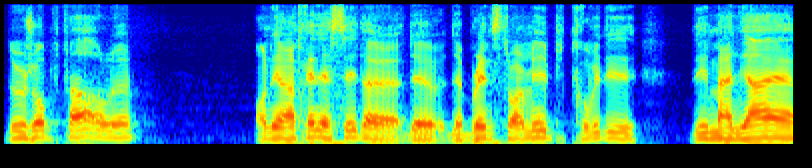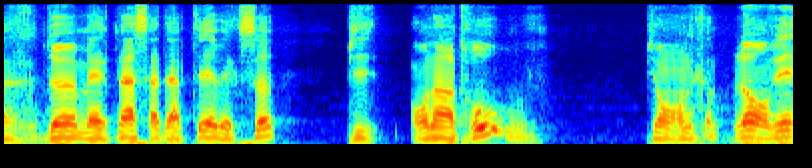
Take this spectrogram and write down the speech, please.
deux jours plus tard, là, on est en train d'essayer de, de- de brainstormer puis de trouver des, des manières de maintenant s'adapter avec ça. Puis on en trouve. Puis on est comme, là, on vient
